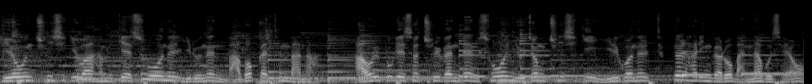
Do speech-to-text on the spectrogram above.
귀여운 춘식이와 함께 소원을 이루는 마법 같은 만화. 아울북에서 출간된 소원 요정 춘식이 1권을 특별 할인가로 만나보세요.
